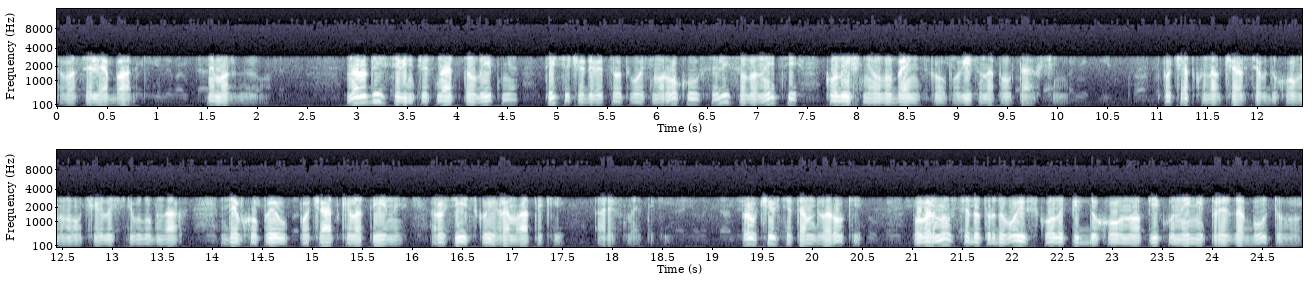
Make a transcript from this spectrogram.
Василя Барки неможливо. Народився він 16 липня 1908 року в селі Солониці колишнього Лубенського повіту на Полтавщині. Спочатку навчався в духовному училищі в Лубнах, де вхопив початки латини, російської граматики, арифметики. Провчився там два роки повернувся до трудової школи під духовну опіку нині призабутого.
